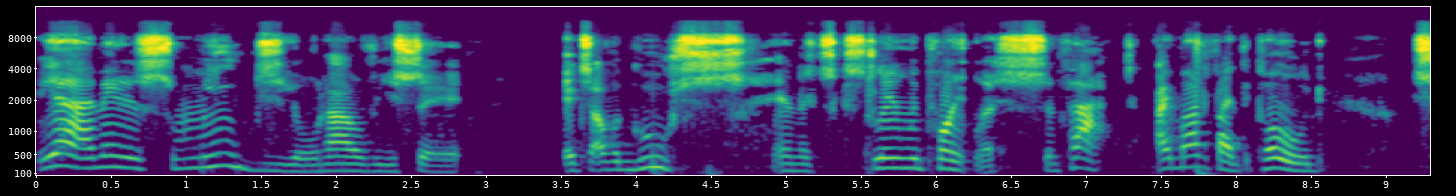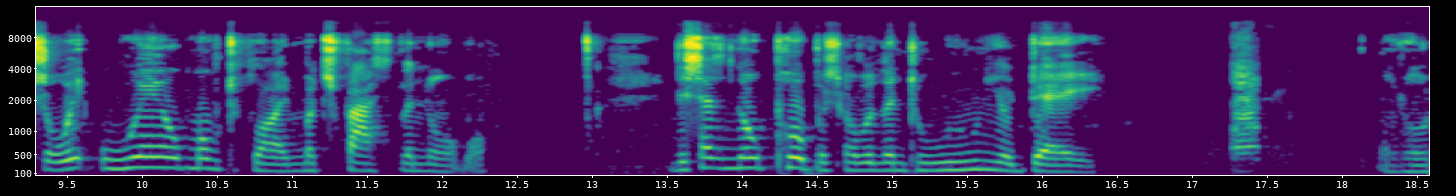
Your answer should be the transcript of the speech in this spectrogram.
Yeah, I made a smoothie, or however you say it. It's of a goose, and it's extremely pointless. In fact, I modified the code so it will multiply much faster than normal. This has no purpose other than to ruin your day. Or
